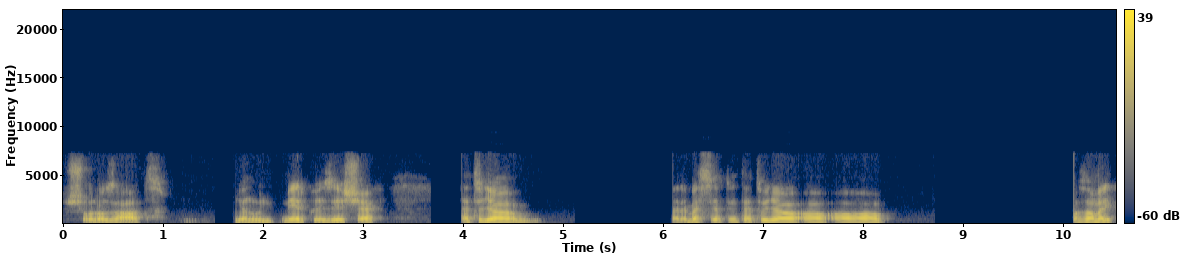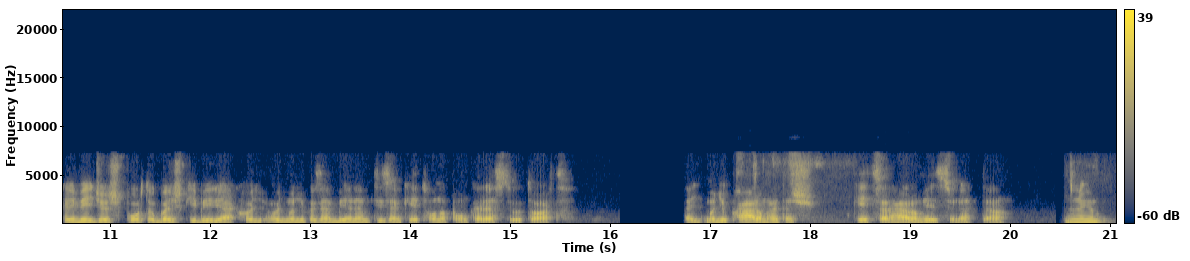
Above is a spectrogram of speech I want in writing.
sorozat, ugyanúgy mérkőzések. Tehát, hogy a, erre beszéltünk, tehát, hogy a, a, a az amerikai major sportokban is kibírják, hogy, hogy mondjuk az NBA nem 12 hónapon keresztül tart. Egy mondjuk három hetes, kétszer három hét szünettel. Igen.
